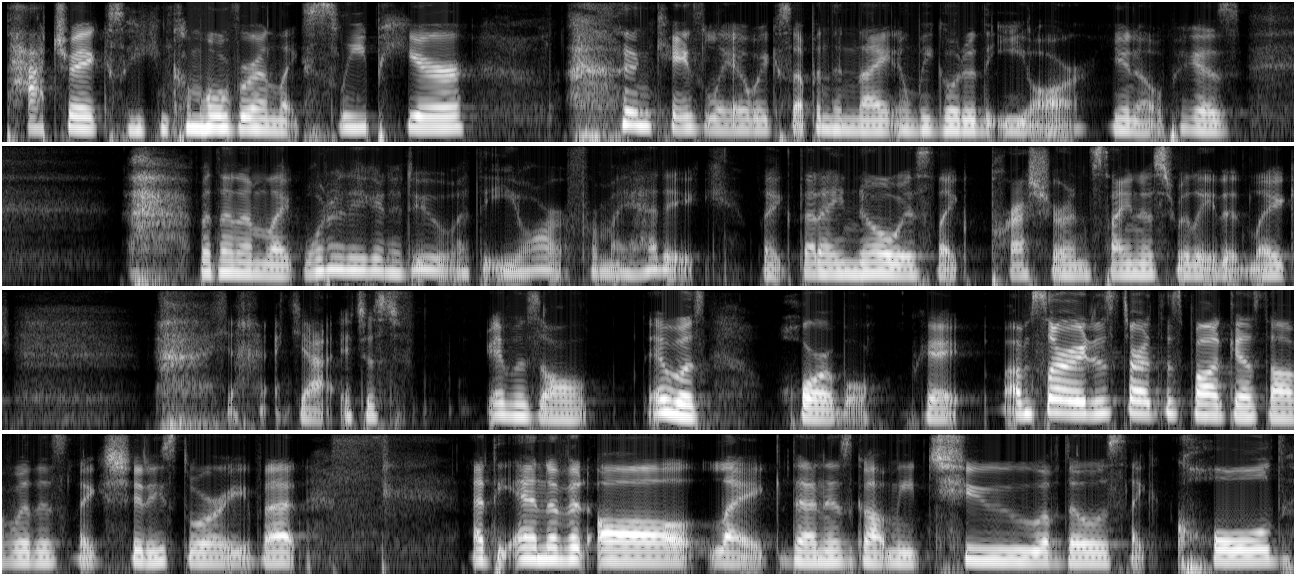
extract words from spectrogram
Patrick so he can come over and like sleep here in case Leia wakes up in the night and we go to the ER, you know, because but then I'm like, what are they going to do at the ER for my headache? Like that I know is like pressure and sinus related. Like, yeah, yeah, it just, it was all, it was horrible. Okay. I'm sorry to start this podcast off with this like shitty story, but at the end of it all, like Dennis got me two of those like cold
